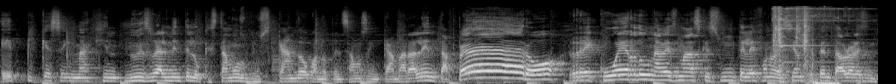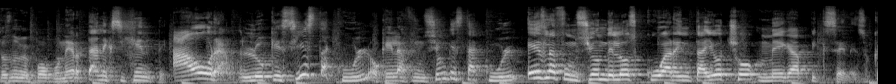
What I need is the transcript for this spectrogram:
épica esa imagen. No es realmente lo que estamos buscando cuando pensamos en cámara lenta. Pero recuerdo una vez más que es un teléfono de 170 dólares, entonces no me puedo poner tan exigente. Ahora, lo que sí está cool, ¿ok? La función que está cool es la función de los 48 megapíxeles ¿ok?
